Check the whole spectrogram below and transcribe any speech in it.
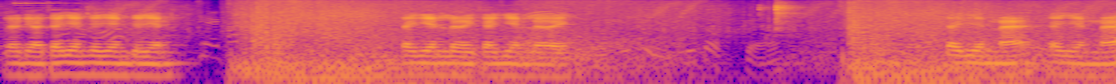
เดี๋ยวเดี๋ยวใจเย็นใจเย็นใจเย็นใจเย็นเลยใจเย็นเลยใจเย็นนะใจเย็นนะ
